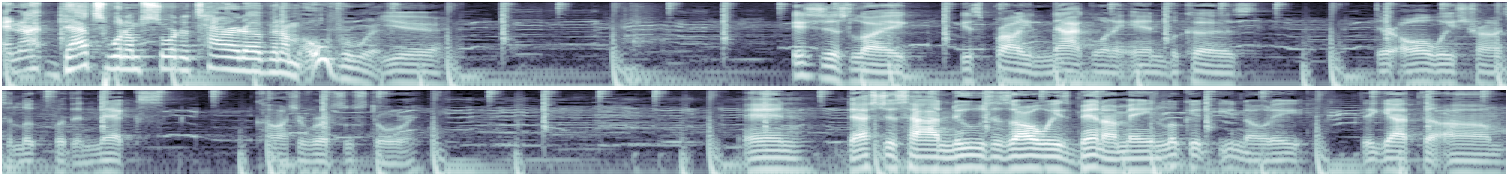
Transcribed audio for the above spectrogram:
And I, that's what I'm sort of tired of and I'm over with. Yeah. It's just like it's probably not going to end because they're always trying to look for the next controversial story. And that's just how news has always been. I mean, look at, you know, they they got the um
